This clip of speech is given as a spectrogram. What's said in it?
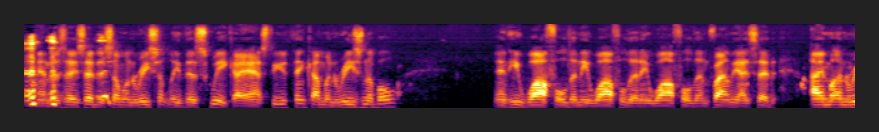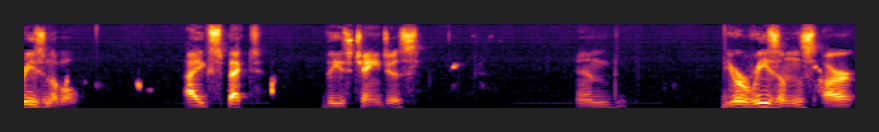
and as I said to someone recently this week, I asked, do you think I'm unreasonable? And he waffled and he waffled and he waffled and finally I said, I'm unreasonable. I expect these changes and your reasons are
